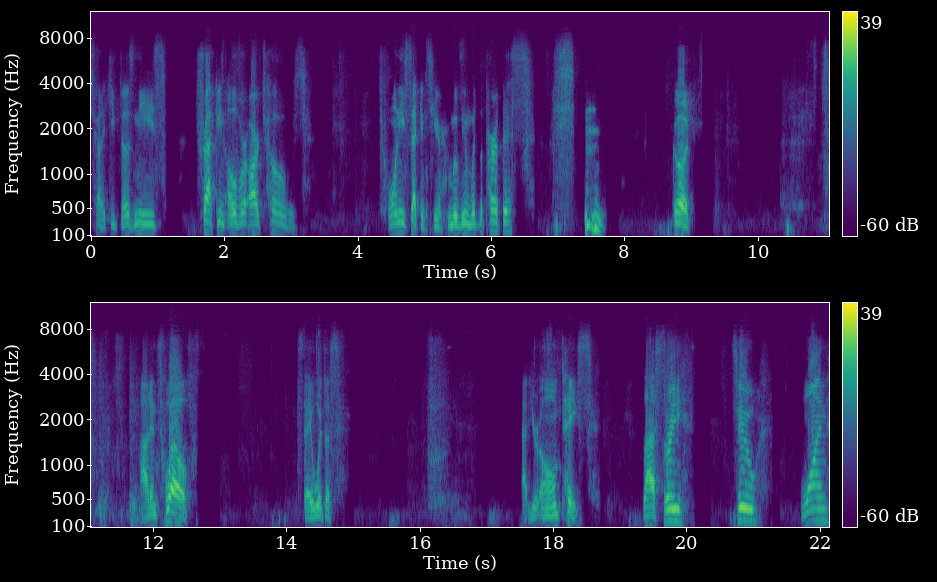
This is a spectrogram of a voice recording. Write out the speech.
Try to keep those knees tracking over our toes. 20 seconds here, moving with the purpose. Good. Out in 12. Stay with us. At your own pace. Last three, two, one,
